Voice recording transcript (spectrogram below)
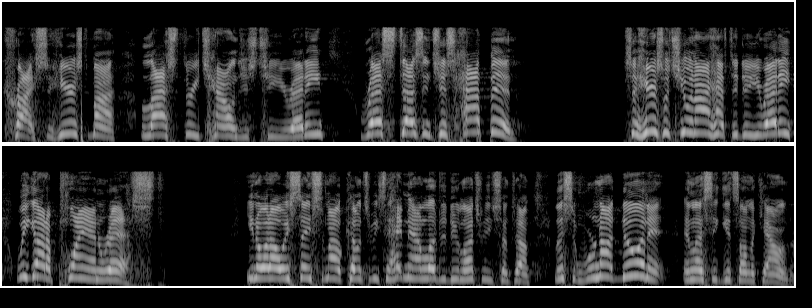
Christ. So here's my last three challenges to you. Ready? Rest doesn't just happen. So here's what you and I have to do. You ready? We got to plan rest. You know what I always say? Somebody will come to me and say, Hey, man, I'd love to do lunch with you sometime. Listen, we're not doing it unless it gets on the calendar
